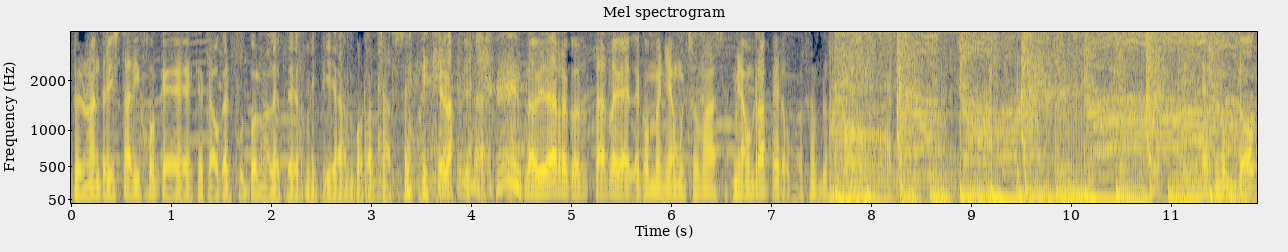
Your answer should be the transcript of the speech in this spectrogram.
pero en una entrevista dijo que, que, claro, que el fútbol no le permitía emborracharse y que la vida, la vida de recortar le, le convenía mucho más. Mira, un rapero, por ejemplo. Snoop Dogg,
